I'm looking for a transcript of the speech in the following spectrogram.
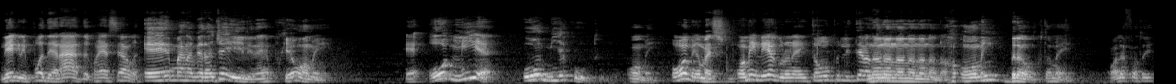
Negra empoderada, conhece ela? É, mas na verdade é ele, né? Porque é homem. É o Mia. O Mia Culto. Homem. Homem, mas homem negro, né? Então, literatura. Não, não, não, não, não, não. Homem branco também. Olha a foto aí.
